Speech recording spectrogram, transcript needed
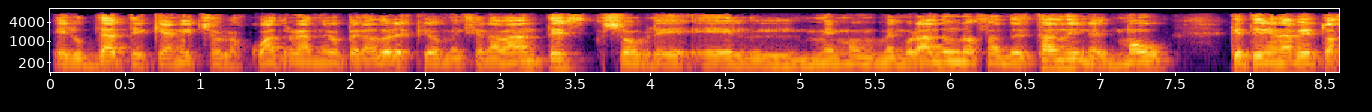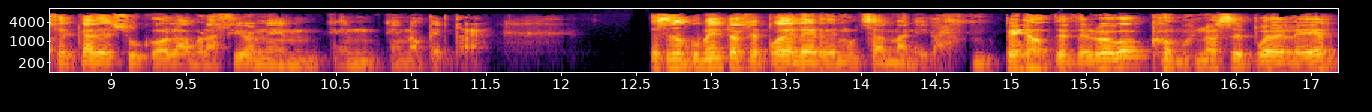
el update que han hecho los cuatro grandes operadores que os mencionaba antes sobre el Memorandum of Understanding, el MOU, que tienen abierto acerca de su colaboración en, en, en OpenRAN. Ese documento se puede leer de muchas maneras, pero desde luego, como no se puede leer,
